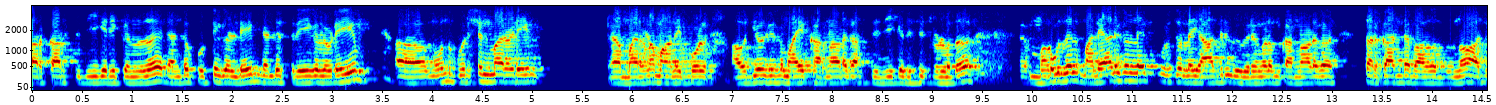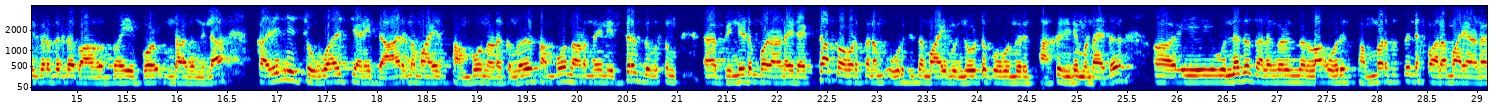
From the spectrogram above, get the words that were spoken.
സർക്കാർ സ്ഥിരീകരിക്കുന്നത്. രണ്ട് കുട്ടികളുടെയും രണ്ട് സ്ത്രീകളുടെയും മൂന്ന് പുരുഷന്മാരുടെയും മരണമാണ് ഇപ്പോൾ ഔദ്യോഗികമായി കർണാടക സ്ഥിരീകരിച്ചിട്ടുള്ളത്. കൂടുതൽ മലയാളികളെ കുറിച്ചുള്ള യാതൊരു വിവരങ്ങളും കർണാടക സർക്കാരിന്റെ ഭാഗത്തു നിന്നോ അധികൃതരുടെ ഭാഗത്തു നിന്നോ ഇപ്പോൾ ഉണ്ടാകുന്നില്ല. കഴിഞ്ഞ ചൊവ്വാഴ്ചയാണ് ഈ ദാരുണമായ സംഭവം നടക്കുന്നത്. സംഭവം നടന്നതിന് ഇത്ര ദിവസം പിന്നിടുമ്പോഴാണ് രക്ഷാപ്രവർത്തനം ഊർജിതമായി മുന്നോട്ട് പോകുന്ന ഒരു സാഹചര്യം ഉണ്ടായത്. ഈ ഉന്നത തലങ്ങളിൽ നിന്നുള്ള ഒരു സമ്മർദ്ദത്തിന്റെ ഫലമായാണ്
